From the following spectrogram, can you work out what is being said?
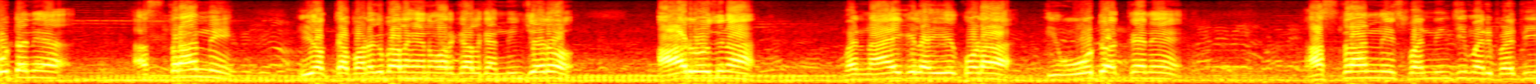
ఓటనే అస్త్రాన్ని ఈ యొక్క బడుగు బలహీన వర్గాలకు అందించారో ఆ రోజున మరి నాయకులు అయ్యి కూడా ఈ ఓటు హక్కనే అస్త్రాన్ని స్పందించి మరి ప్రతి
